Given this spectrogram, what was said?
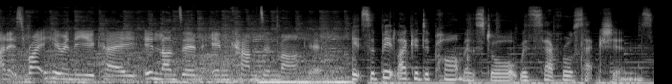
and it's right here in the UK, in London, in Camden Market. It's a bit like a department store with several sections.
